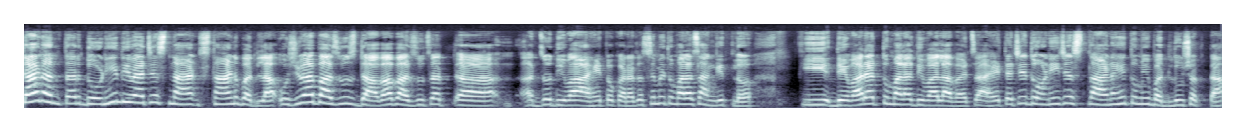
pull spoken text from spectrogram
त्यानंतर दोन्ही दिव्याचे स्नान स्थान बदला. उजव्या बाजूस डावा बाजूचा जो दिवा आहे तो करा. जसं मी तुम्हाला सांगितलं की देवाऱ्यात तुम्हाला दिवा लावायचा आहे त्याचे दोन्हीचे स्थानही तुम्ही बदलू शकता.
